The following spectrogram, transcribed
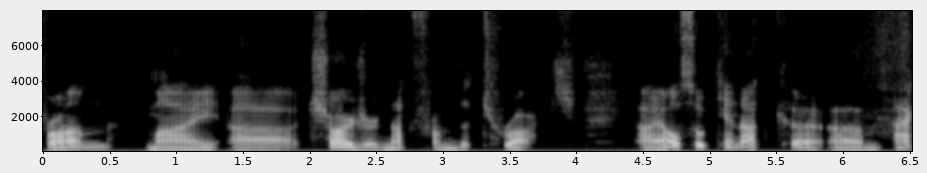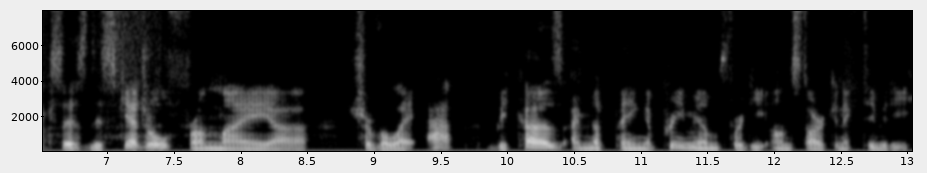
from my uh, charger, not from the truck. I also cannot um, access the schedule from my uh, Chevrolet app because I'm not paying a premium for the OnStar connectivity.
